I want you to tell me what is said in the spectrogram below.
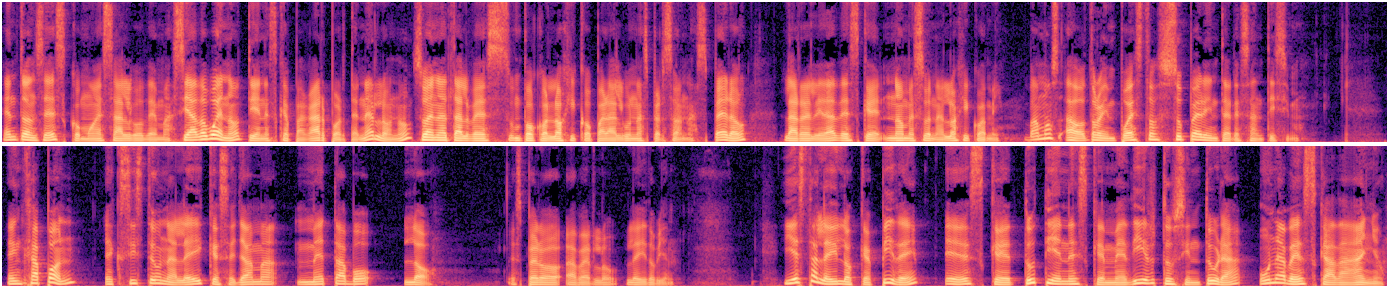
Entonces, como es algo demasiado bueno, tienes que pagar por tenerlo, ¿no? Suena tal vez un poco lógico para algunas personas, pero la realidad es que no me suena lógico a mí. Vamos a otro impuesto súper interesantísimo. En Japón existe una ley que se llama Metabo Law. Espero haberlo leído bien. Y esta ley lo que pide es que tú tienes que medir tu cintura una vez cada año,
